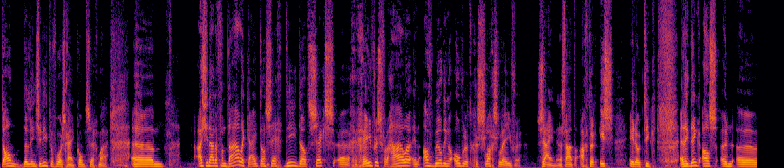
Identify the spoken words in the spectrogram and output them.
dan de lingerie tevoorschijn komt, zeg maar. Um, als je naar de Vandalen kijkt, dan zegt die dat seks uh, gegevens, verhalen en afbeeldingen over het geslachtsleven zijn. En dan staat erachter is erotiek. En ik denk als een, uh,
